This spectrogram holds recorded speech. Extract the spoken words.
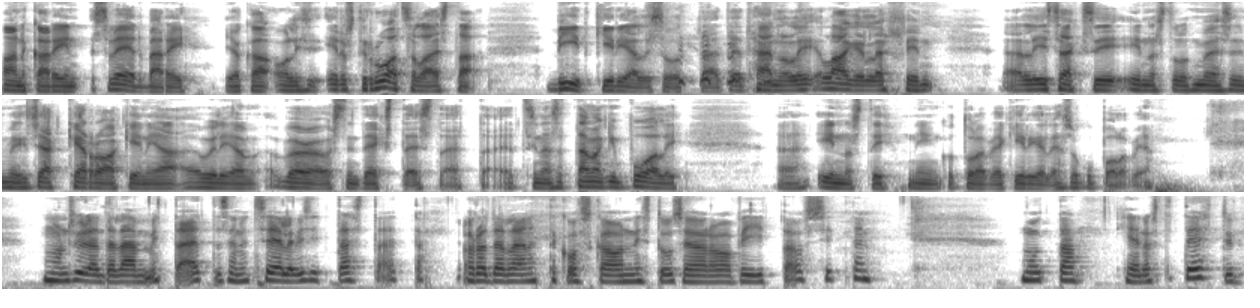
Ankarin Svedberg, joka oli, siis edusti ruotsalaista beat-kirjallisuutta, että, että hän oli Lagerlöfin lisäksi innostunut myös esimerkiksi Jack Kerouacin ja William Burroughsin teksteistä, että, että sinänsä tämäkin puoli innosti niin kuin tulevia kirjailijasukupolvia. Mun sydäntä lämmittää, että sä nyt selvisit tästä, että odotellaan, että koska onnistuu seuraava viittaus sitten. Mutta hienosti tehty.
